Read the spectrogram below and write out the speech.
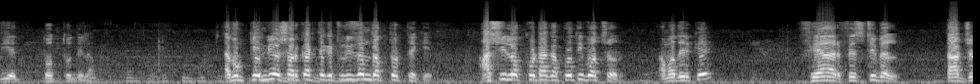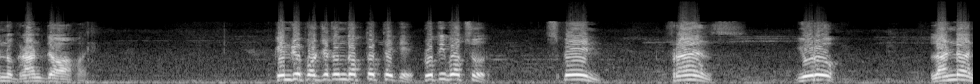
দিয়ে তথ্য দিলাম। এবং কেন্দ্রীয় সরকার থেকে ট্যুরিজম দপ্তর থেকে আশি লক্ষ টাকা প্রতি বছর আমাদেরকে ফেয়ার ফেস্টিভ্যাল তার জন্য গ্রান্ট দেওয়া হয়। কেন্দ্রীয় পর্যটন দপ্তর থেকে প্রতি বছর স্পেন, ফ্রান্স, ইউরোপ, লন্ডন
